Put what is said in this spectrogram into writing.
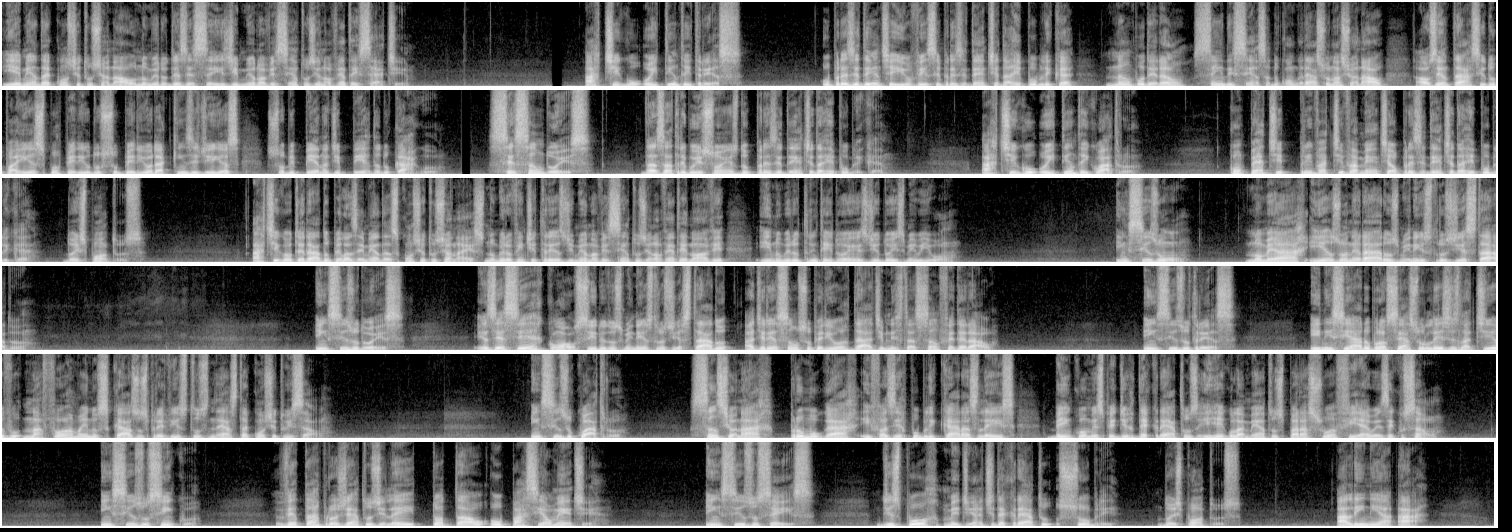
e emenda constitucional número dezesseis de mil novecentos e noventa e sete. Artigo oitenta e três. O presidente e o vice-presidente da república não poderão sem licença do congresso nacional ausentar-se do país por período superior a quinze dias sob pena de perda do cargo. Seção dois. Das atribuições do presidente da república. Artigo oitenta e quatro. Compete privativamente ao presidente da república. Dois pontos. Artigo alterado pelas emendas constitucionais número vinte e três de mil novecentos e noventa e nove e número trinta e dois de dois mil e um inciso um nomear e exonerar os ministros de estado. Inciso dois exercer com auxílio dos ministros de estado a direção superior da administração federal. Inciso três iniciar o processo legislativo na forma e nos casos previstos nesta constituição. Inciso quatro sancionar promulgar e fazer publicar as leis bem como expedir decretos e regulamentos para sua fiel execução. Inciso cinco. Vetar projetos de lei total ou parcialmente. Inciso seis. Dispor mediante decreto sobre. Dois pontos. Alínea a.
